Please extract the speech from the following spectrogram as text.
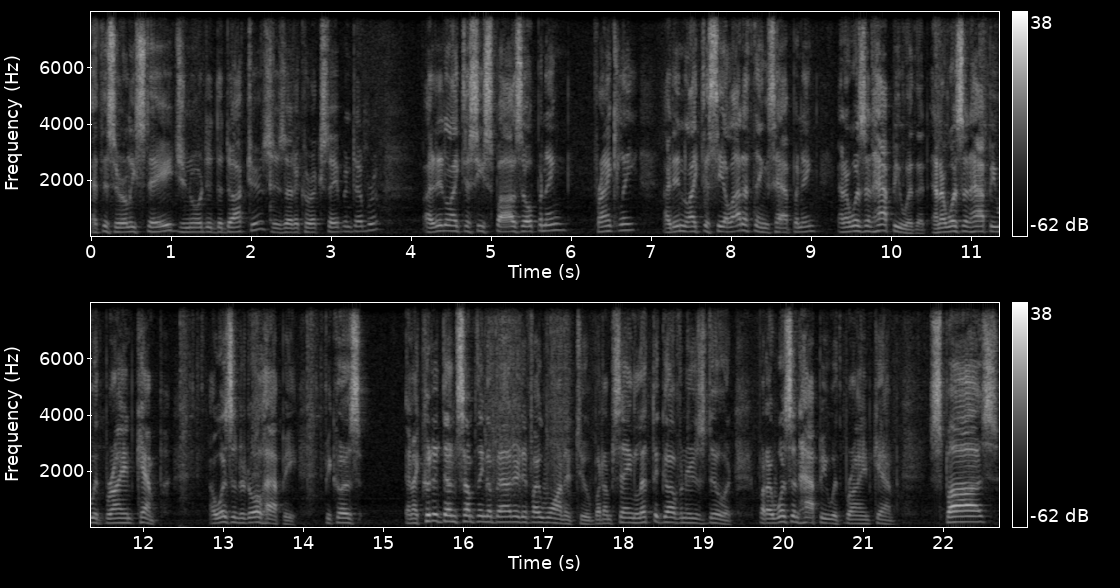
at this early stage, nor did the doctors. Is that a correct statement, Deborah? I didn't like to see spas opening, frankly. I didn't like to see a lot of things happening, and I wasn't happy with it. And I wasn't happy with Brian Kemp. I wasn't at all happy because, and I could have done something about it if I wanted to, but I'm saying let the governors do it. But I wasn't happy with Brian Kemp. Spas,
